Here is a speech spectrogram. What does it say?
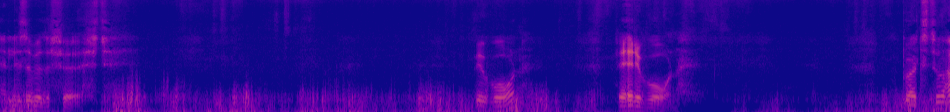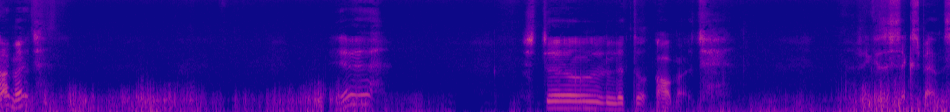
Elizabeth First. Be worn, very worn, but still hammered. Yeah, still a little oh, hammered. I think it's a sixpence.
